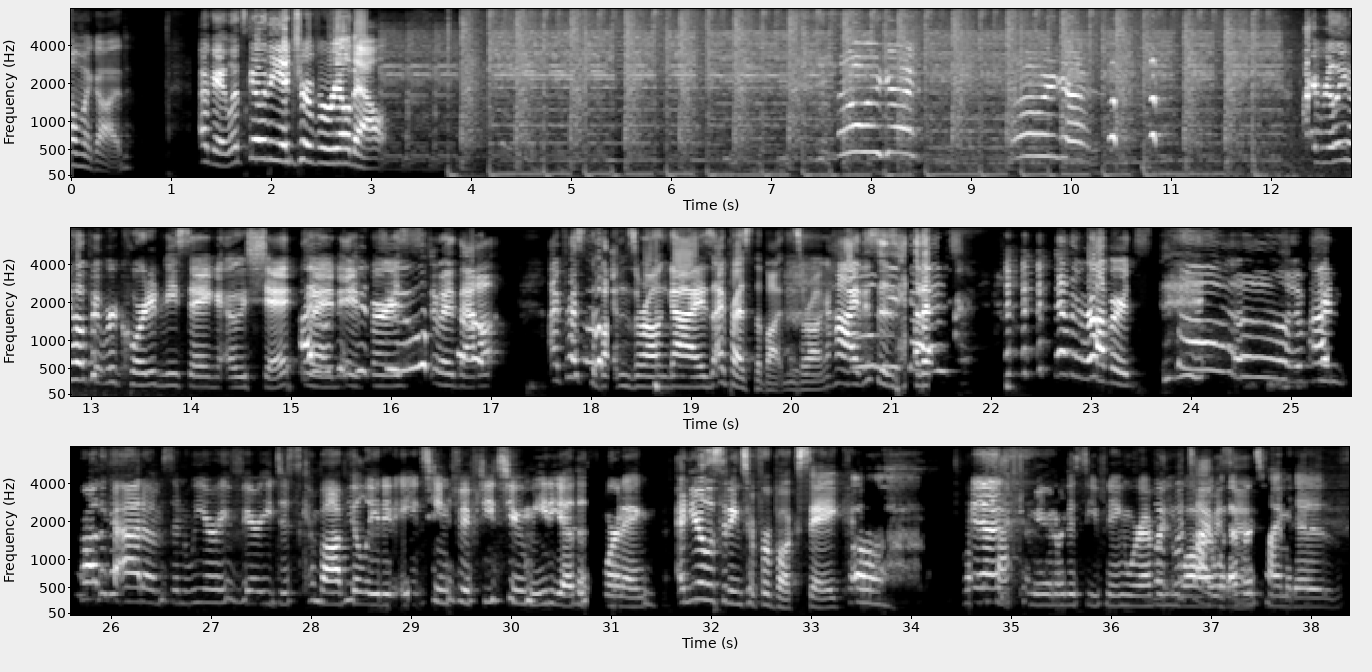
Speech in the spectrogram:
Oh my god. Okay, let's go with the intro for real now. Oh my god. Oh my god. I really hope it recorded me saying "oh shit" when it it first too. went out. I pressed the buttons wrong, guys. I pressed the buttons wrong. Hi, this Oh is Heather, Heather Roberts. Oh. I'm Veronica Adams, and we are a very discombobulated 1852 media this morning. and you're listening to For Book's Sake. Oh, this And- afternoon or this evening, wherever What- you what are, whatever it? time it is.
